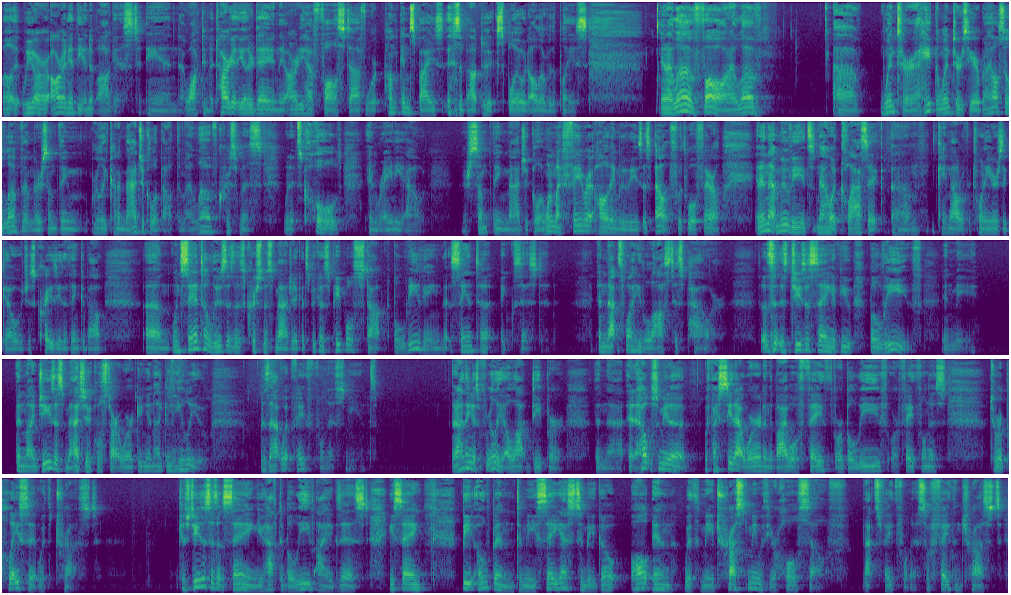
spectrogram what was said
Well, we are already at the end of August, and I walked into Target the other day, and they already have fall stuff. Where pumpkin spice is about to explode all over the place. And I love fall, and I love uh, winter. I hate the winters here, but I also love them. There's something really kind of magical about them. I love Christmas when it's cold and rainy out. There's something magical. And one of my favorite holiday movies is Elf with Will Ferrell. And in that movie, it's now a classic, um, came out over 20 years ago, which is crazy to think about. Um, when Santa loses his Christmas magic, it's because people stopped believing that Santa existed. And that's why he lost his power. Is Jesus saying, if you believe in me, then my Jesus magic will start working and I can heal you? Is that what faithfulness means? And I think it's really a lot deeper than that. It helps me to, if I see that word in the Bible, faith or believe or faithfulness, to replace it with trust. Because Jesus isn't saying you have to believe I exist. He's saying, be open to me, say yes to me, go all in with me. Trust me with your whole self. That's faithfulness. So faith and trust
